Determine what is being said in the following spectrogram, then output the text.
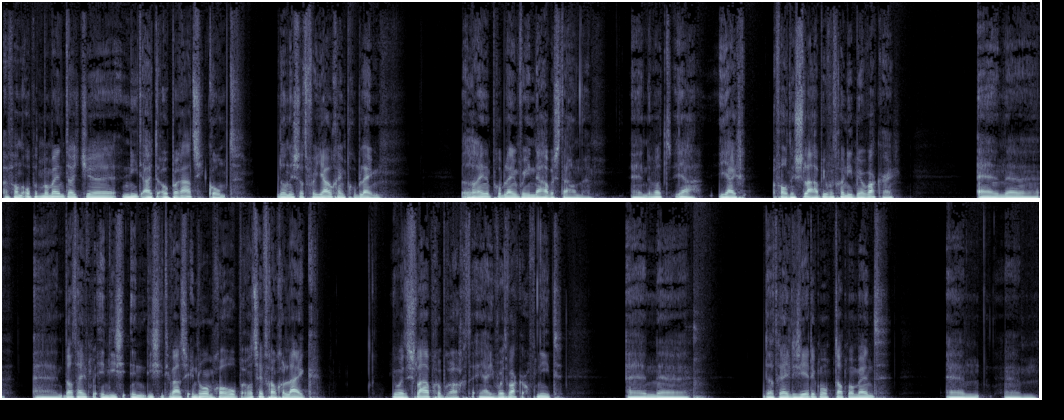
van op het moment dat je niet uit de operatie komt. dan is dat voor jou geen probleem. Dat is alleen een probleem voor je nabestaanden. En wat, ja, jij valt in slaap, je wordt gewoon niet meer wakker. En uh, uh, dat heeft me in die, in die situatie enorm geholpen. Want ze heeft gewoon gelijk. Je wordt in slaap gebracht en ja, je wordt wakker of niet. En uh, dat realiseerde ik me op dat moment. En um,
